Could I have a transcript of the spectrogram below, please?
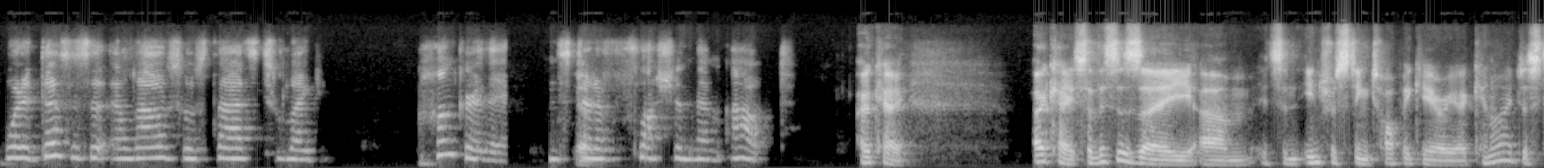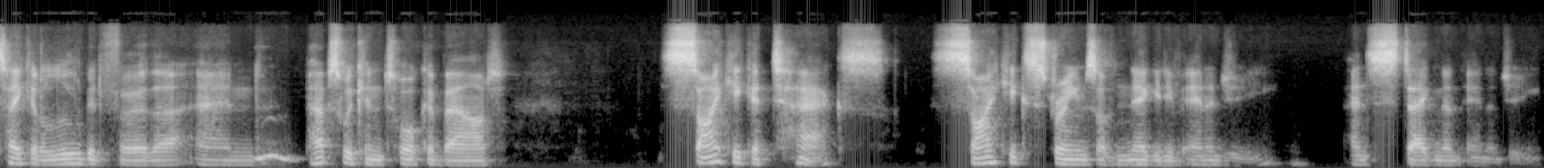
what it does is it allows those thoughts to like hunker there instead of flushing them out. Okay. Okay, so this is a um, it's an interesting topic area. Can I just take it a little bit further and Mm. perhaps we can talk about psychic attacks, psychic streams of negative energy, and stagnant energy.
